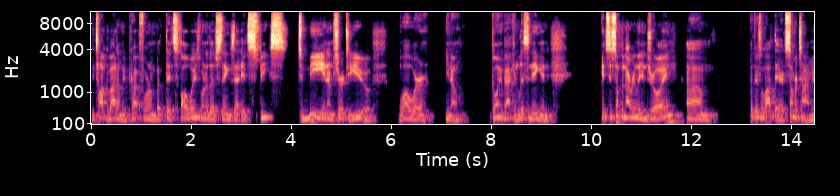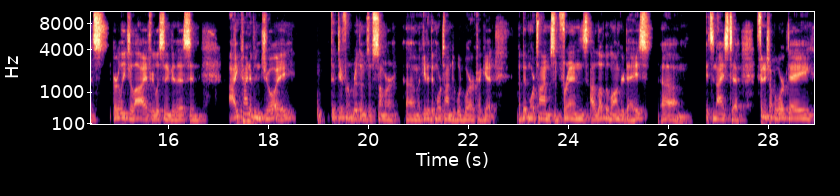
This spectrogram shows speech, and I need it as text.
we talk about them, we prep for them, but it's always one of those things that it speaks to me, and I'm sure to you, while we're, you know, going back and listening. And it's just something I really enjoy. Um, but there's a lot there. It's summertime. It's early July if you're listening to this, and I kind of enjoy the different rhythms of summer. Um, I get a bit more time to woodwork. I get a bit more time with some friends. I love the longer days. Um, it's nice to finish up a work day,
